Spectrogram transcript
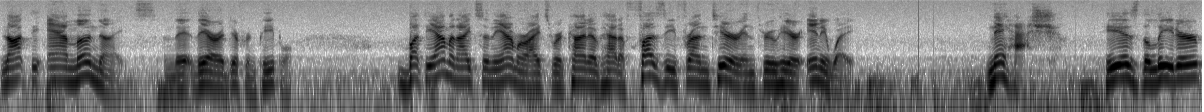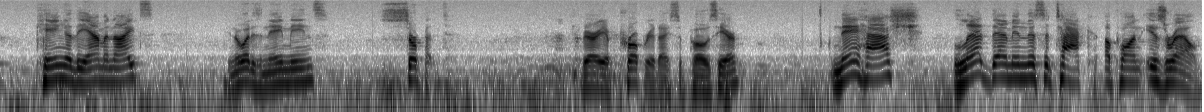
not the Ammonites. And they, they are a different people. But the Ammonites and the Amorites were kind of had a fuzzy frontier in through here anyway. Nahash. He is the leader, king of the Ammonites. You know what his name means? Serpent. Very appropriate, I suppose, here. Nahash led them in this attack upon Israel.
